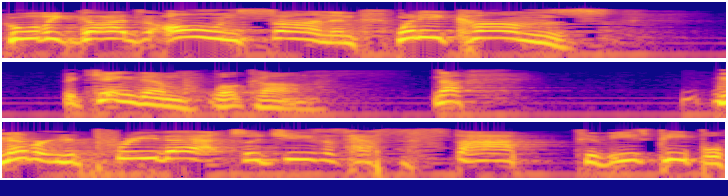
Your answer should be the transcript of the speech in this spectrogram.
who will be God's own son. And when he comes, the kingdom will come. Now, remember, you're pre that, so Jesus has to stop to these people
